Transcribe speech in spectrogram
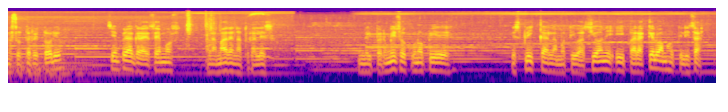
nuestro territorio, siempre agradecemos a la madre naturaleza. Con el permiso que uno pide, explica la motivación y para qué lo vamos a utilizar.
